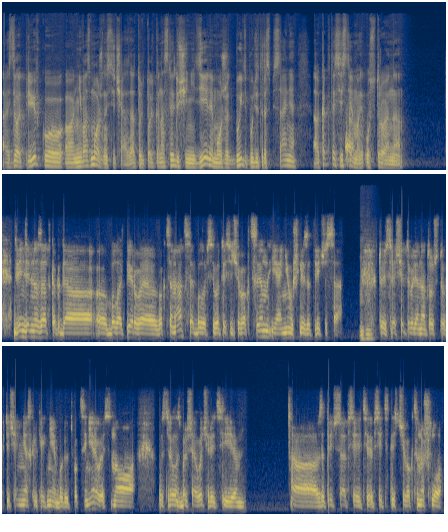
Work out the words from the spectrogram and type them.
э, сделать прививку э, невозможно сейчас. Да? Только на следующей неделе, может быть, будет расписание. Как эта система устроена? Две недели назад, когда была первая вакцинация, было всего тысяча вакцин, и они ушли за три часа. То есть рассчитывали на то, что в течение нескольких дней будут вакцинировать, но выстроилась большая очередь, и за три часа все эти, все эти тысячи вакцин ушло.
